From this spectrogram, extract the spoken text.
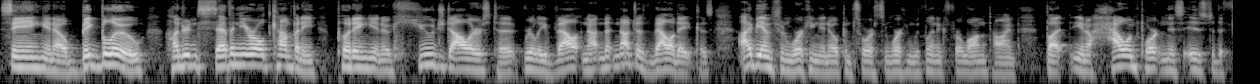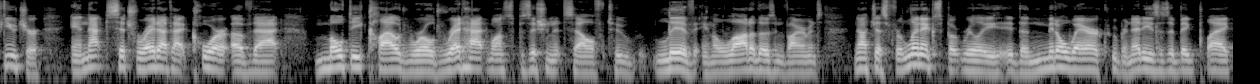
seeing, you know, Big Blue, 107-year-old company putting, you know, huge dollars to really val not, not just validate, because IBM's been working in open source and working with Linux for a long time, but you know, how important this is to the future. And that sits right at that core of that multi-cloud world. Red Hat wants to position itself to live in a lot of those environments, not just for Linux, but really the middleware, Kubernetes is a big play.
